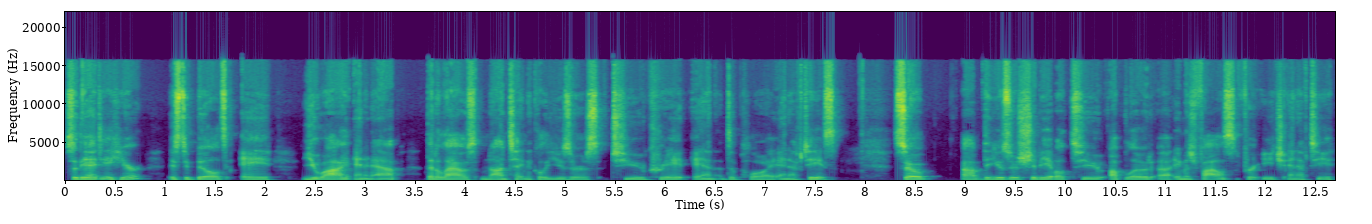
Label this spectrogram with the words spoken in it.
so the idea here is to build a UI and an app that allows non-technical users to create and deploy NFTs. So um, the users should be able to upload uh, image files for each NFT,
